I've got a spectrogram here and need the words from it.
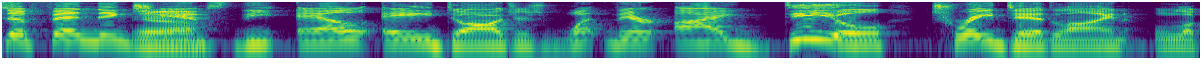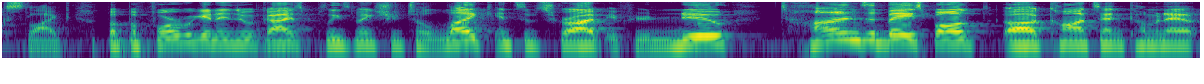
The defending Yeah. champs, the LA Dodgers, what their ideal trade deadline looks like. But before we get into it, guys, please make sure to like and subscribe if you're new. Tons of baseball uh, content coming out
